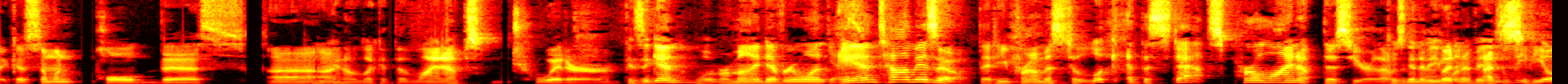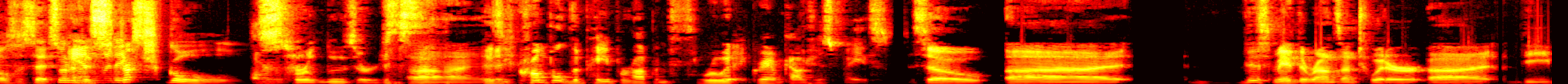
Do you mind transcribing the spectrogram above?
because someone pulled this uh, you on know, look at the lineups. Twitter. Because again, we'll remind everyone Yes. and Tom Izzo that he promised to look at the stats per lineup this year. That was going to be But one of his. I believe he also said sort of his stretch goals. for losers. Uh, As he crumpled the paper up and threw it at Graham Couch's face. so uh, this made the rounds on Twitter. Uh, the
